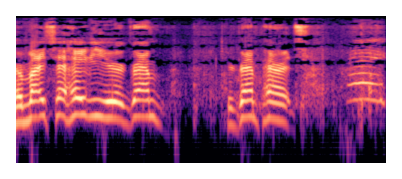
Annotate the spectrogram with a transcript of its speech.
Everybody say hey to your grand your grandparents. Hey.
